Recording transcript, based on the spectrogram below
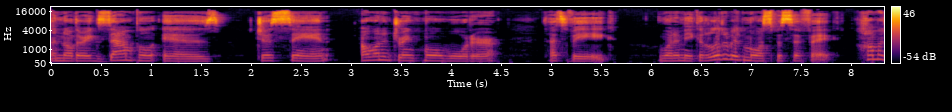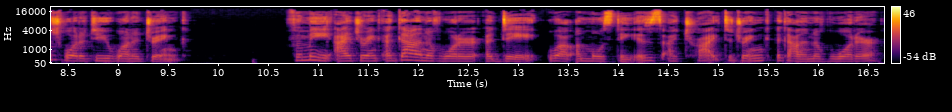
Another example is just saying, I want to drink more water. That's vague. We want to make it a little bit more specific. How much water do you want to drink? For me, I drink a gallon of water a day. Well, on most days, I try to drink a gallon of water.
